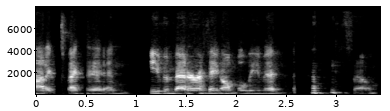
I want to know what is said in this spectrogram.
not expect it. And even better if they don't believe it. so.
